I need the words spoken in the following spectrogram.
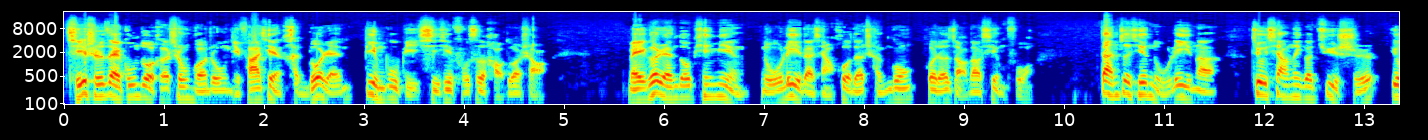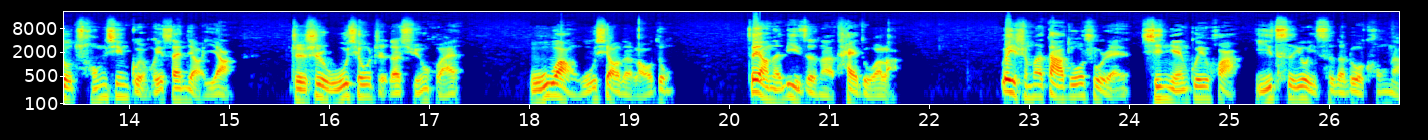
其实，在工作和生活中，你发现很多人并不比西西弗斯好多少。每个人都拼命努力的想获得成功或者找到幸福，但这些努力呢，就像那个巨石又重新滚回山脚一样，只是无休止的循环，无望无效的劳动。这样的例子呢，太多了。为什么大多数人新年规划一次又一次的落空呢？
